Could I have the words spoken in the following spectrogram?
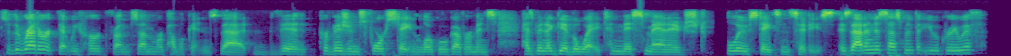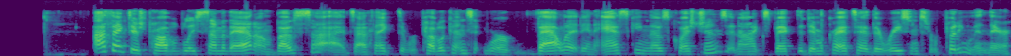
So, the rhetoric that we heard from some Republicans that the provisions for state and local governments has been a giveaway to mismanaged blue states and cities. Is that an assessment that you agree with? I think there's probably some of that on both sides. I think the Republicans were valid in asking those questions, and I expect the Democrats had their reasons for putting them in there.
